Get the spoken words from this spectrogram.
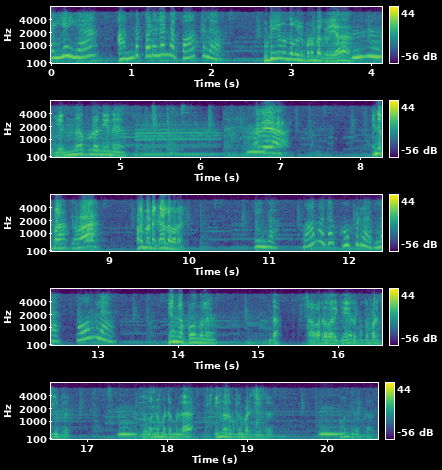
ஐயா அந்த படம்லாம் நான் பார்க்கல. குடியிருந்த கோயில் படம் பார்க்கலையா? ம்ஹும். என்ன புள்ள நீனு? என்னப்பா? வா. வர மாட்டேன் காலைல வரேன். ஏங்க மாமா தான் கூப்பிடுறாருல போங்களேன் என்ன போங்களேன் இந்தா நான் வர்ற வரைக்கும் இந்த புக்கை படிச்சுக்கிட்டு இது ஒண்ணு மட்டும் இல்ல இன்னொரு புக்கையும் படிச்சுக்கிட்டு. தூங்கிடக்கூடாது.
